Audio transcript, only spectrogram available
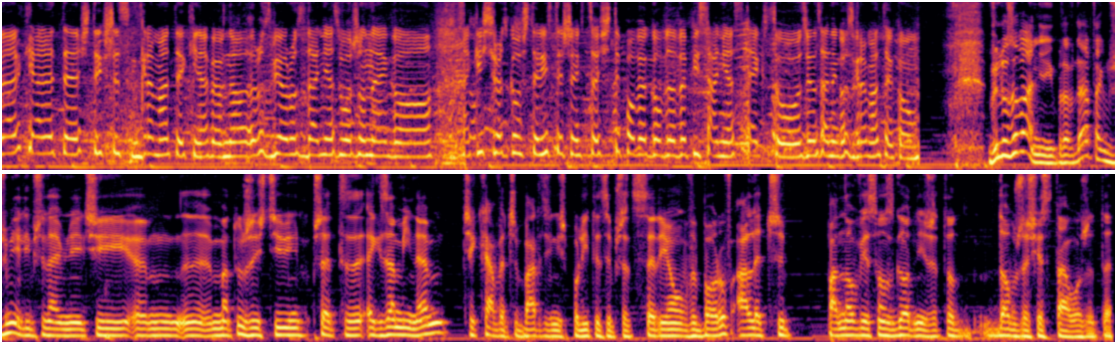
lalki ale też tych wszystkich gramatyki na pewno, rozbioru zdania złożonego, jakichś środków stylistycznych, coś typowego do wypisania z tekstu związanego z gramatyką. Wyluzowani, prawda? Tak brzmieli przynajmniej ci y, maturzyści przed egzaminem. Ciekawe, czy bardziej niż politycy przed serią wyborów, ale czy panowie są zgodni, że to dobrze się stało, że te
